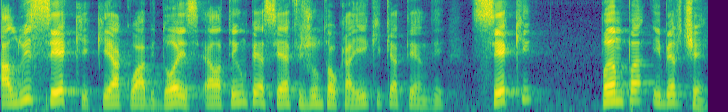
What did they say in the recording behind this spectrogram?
A Luiz Sec, que é a Coab 2, ela tem um PSF junto ao CAIC que atende SEC, Pampa e Bertê.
